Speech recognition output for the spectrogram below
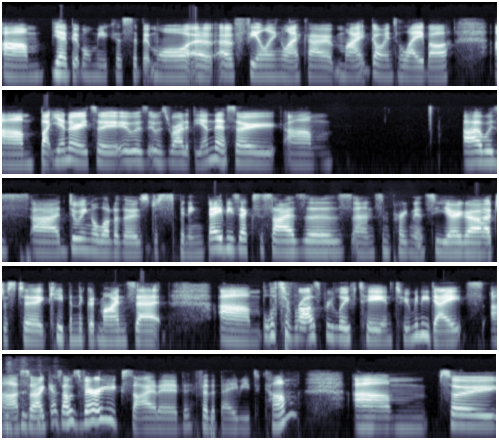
um, yeah, a bit more mucus, a bit more of, feeling like I might go into labor. Um, but you know, so it was it was right at the end there. So um, I was uh, doing a lot of those just spinning babies exercises and some pregnancy yoga just to keep in the good mindset. Um, lots of raspberry leaf tea and too many dates. Uh, so I guess I was very excited for the baby to come. Um, so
